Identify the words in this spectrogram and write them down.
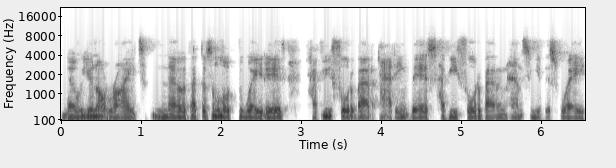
no, you're not right. No, that doesn't look the way it is. Have you thought about adding this? Have you thought about enhancing it this way?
